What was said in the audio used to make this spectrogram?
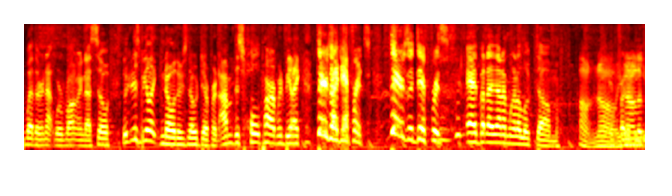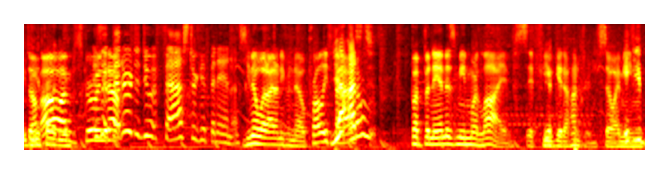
whether or not we're wrong or not. So they're gonna just be like, no, there's no difference. I'm this whole part gonna be like, there's a difference. There's a difference. and but then I'm gonna look dumb. Oh no, you're gonna look you, dumb. in Oh, front of you. I'm screwing Is it, it up. better to do it fast or get bananas? You know what? I don't even know. Probably fast. Yeah, I don't- But bananas mean more lives if you Yeah. get a hundred. So I mean, If you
